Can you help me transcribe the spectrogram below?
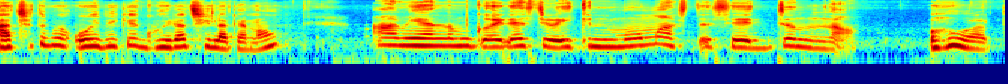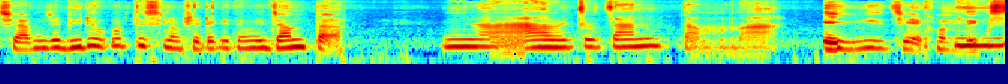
আচ্ছা তুমি ওইদিকে ঘুরা ছিলা কেন? আমি এলাম কইরাছি ওইখানে মোমো আসতেছে এর জন্য ও আচ্ছা আমি যে ভিডিও করতেছিলাম সেটা কি তুমি জানতা? না আমি তো জানতাম না। এই যে এখন দেখছ।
